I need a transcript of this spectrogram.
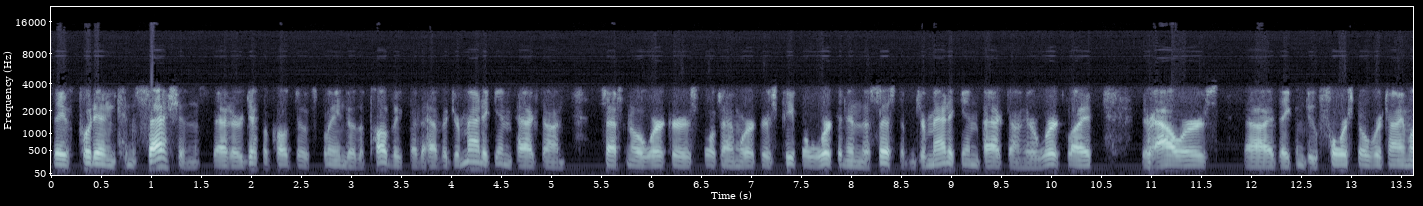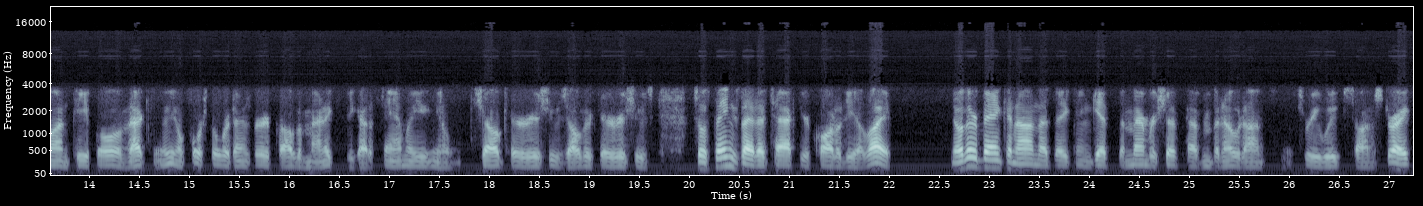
They've put in concessions that are difficult to explain to the public, but have a dramatic impact on sessional workers, full time workers, people working in the system. Dramatic impact on their work life, their hours. Uh, they can do forced overtime on people, and that you know forced overtime is very problematic. If you got a family, you know, child care issues, elder care issues, so things that attack your quality of life. No, they're banking on that they can get the membership, having been out on three weeks on strike,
